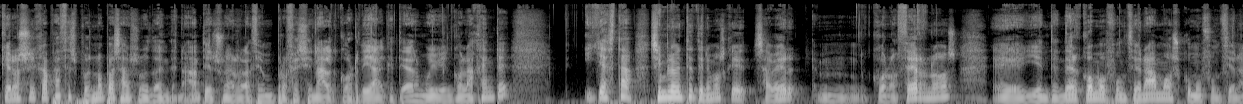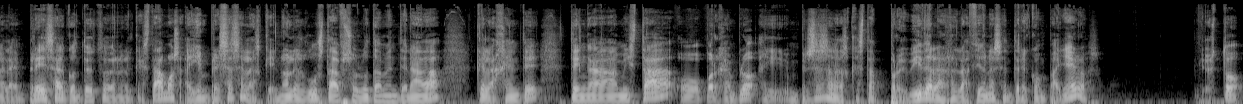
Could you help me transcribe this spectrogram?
que no sois capaces, pues no pasa absolutamente nada. Tienes una relación profesional, cordial, que te das muy bien con la gente y ya está. Simplemente tenemos que saber mm, conocernos eh, y entender cómo funcionamos, cómo funciona la empresa, el contexto en el que estamos. Hay empresas en las que no les gusta absolutamente nada que la gente tenga amistad o, por ejemplo, hay empresas en las que está prohibida las relaciones entre compañeros. Yo esto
